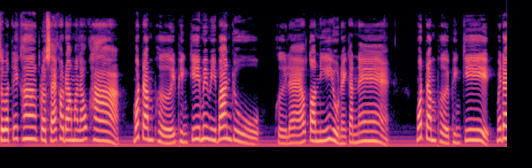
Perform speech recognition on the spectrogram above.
สวัสดีค่ะ กระแสข่าวดังมาแล้วค่ะ มดดำเผยพิงกี้ไม่มีบ้านอยู่ เผยแล้วตอนนี้อยู่ในกันแน่ มดดำเผยพิงกี้ไม่ได้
